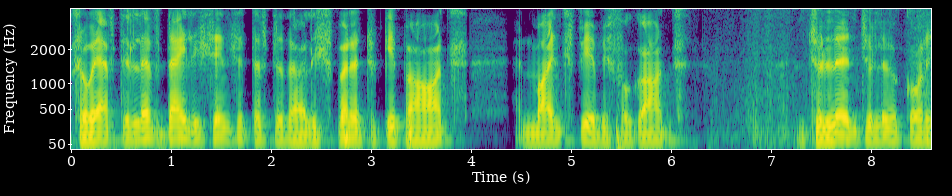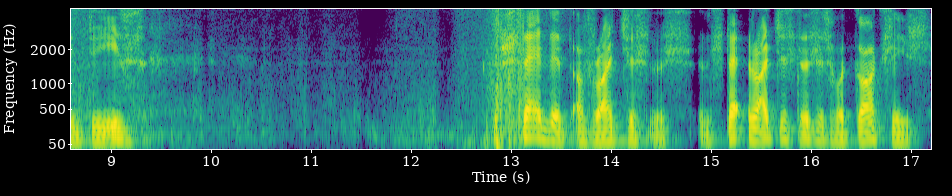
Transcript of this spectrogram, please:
So we have to live daily sensitive to the Holy Spirit to keep our hearts and minds pure before God. And to learn to live according to His standard of righteousness. And righteousness is what God says.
